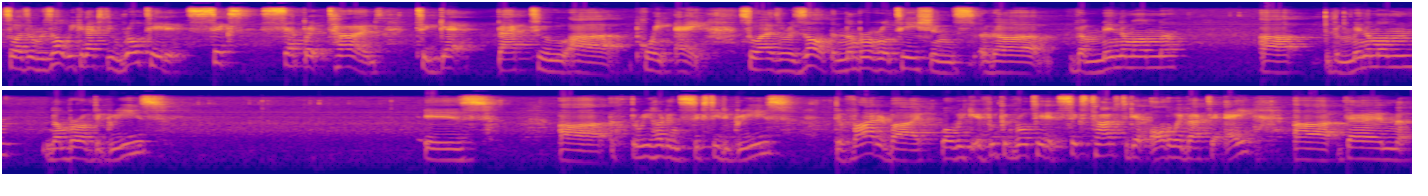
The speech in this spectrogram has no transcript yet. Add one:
So as a result, we can actually rotate it six separate times to get back to uh, point A. So as a result, the number of rotations, the the minimum, uh, the minimum number of degrees is uh, 360 degrees divided by, well, we, if we could rotate it six times to get all the way back to A, uh, then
